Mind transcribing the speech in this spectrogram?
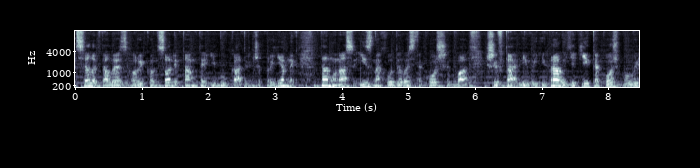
Select, але згори консолі, там, де і був картридж і приємник, там у нас і знаходилось також два шифта, лівий і правий, які також були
